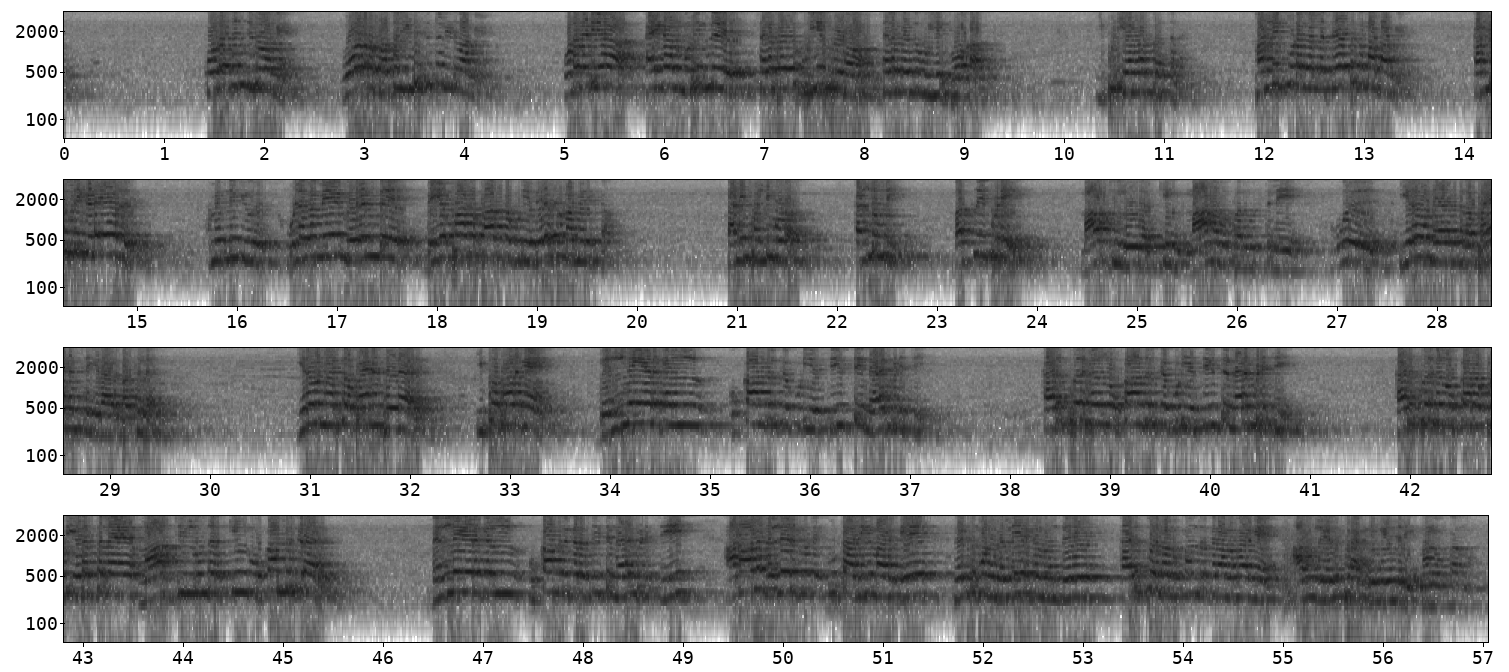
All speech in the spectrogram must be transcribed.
கொலை செஞ்சிருவாங்க. ஓடுற பசங்க இடிச்சு தள்ளிடுவாங்க. உடனடியா கை கால் முடிந்து சில பேருக்கு உயிர் போயிடும். சில பேருக்கு உயிர் போகாது. இப்படியான பிரச்சனை. பள்ளிக்கூடங்கள்ல சேர்த்துக்க மாட்டாங்க. கல்லூரி கிடையாது. நம்ம இன்னைக்கு உலகமே மிரண்டு வியப்பாக பார்க்கக்கூடிய தேசம் அமெரிக்கா. தனி பள்ளிக்கூடம் கல்லூரி பஸ் இப்படி மார்டின் லூதர் கிங் மாணவ பருவத்திலே ஒரு இரவு நேரத்துல பயணம் செய்கிறார் பஸ்ல இரவு நேரத்துல பயணம் செய்யறாரு இப்ப பாருங்க வெள்ளையர்கள் உட்கார்ந்து இருக்கக்கூடிய சீட்டு நிரம்பிடுச்சு. கருப்பர்கள் உட்கார்ந்து இருக்கக்கூடிய சீட்டு நிரம்பிடுச்சு. கருப்பர்கள் உட்காரக்கூடிய இடத்துல மார்டின் லூதர் கிங் உட்கார்ந்து இருக்கிறாரு வெள்ளையர்கள் உட்கார்ந்து இருக்கிற சீட்டு நிரம்பிடுச்சு ஆனாலும் வெள்ளையர்களுடைய கூட்டம் அதிகமா இருக்கு. ரெண்டு மூணு வெள்ளையர்கள் வந்து கருப்பர்கள் உட்கார்ந்து இருக்கிறாங்க பாருங்க. அவங்களை எழுப்புறாங்க. நீங்க எழுந்திரி நாங்க உட்காரணும்.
